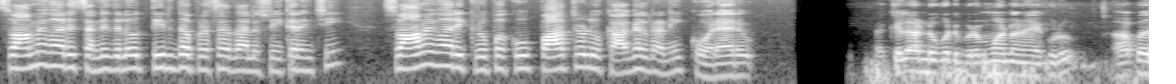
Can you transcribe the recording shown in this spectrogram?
స్వామివారి సన్నిధిలో తీర్థ ప్రసాదాలు స్వీకరించి స్వామివారి కృపకు పాత్రులు కాగలరని కోరారు. అఖిలాండకోటి బ్రహ్మాండ నాయకుడు ఆపద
